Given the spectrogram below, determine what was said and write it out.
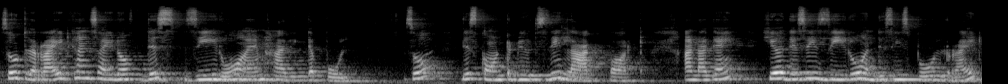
So to the right hand side of this 0 I am having the pole. So this contributes the lag part. And again here this is 0 and this is pole right.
